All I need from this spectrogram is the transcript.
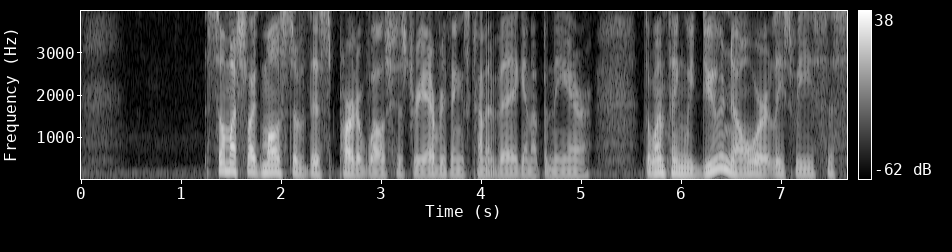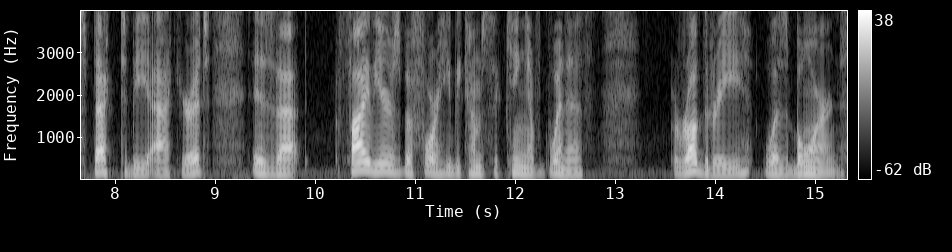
So much like most of this part of Welsh history, everything's kind of vague and up in the air. The one thing we do know, or at least we suspect to be accurate, is that five years before he becomes the king of Gwynedd, Rhodri was born.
